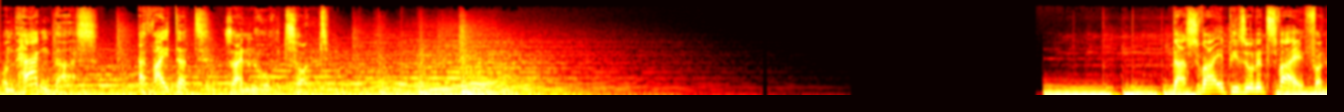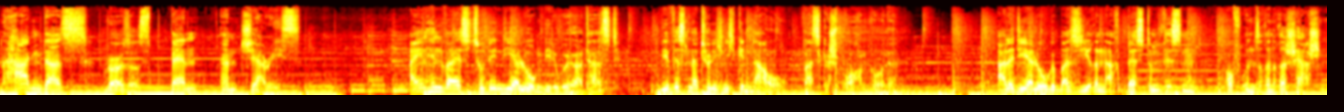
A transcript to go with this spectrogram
und Hagendas erweitert seinen Horizont. Das war Episode 2 von Hagendas vs. Ben and Jerry's. Ein Hinweis zu den Dialogen, die du gehört hast. Wir wissen natürlich nicht genau, was gesprochen wurde. Alle Dialoge basieren nach bestem Wissen auf unseren Recherchen.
